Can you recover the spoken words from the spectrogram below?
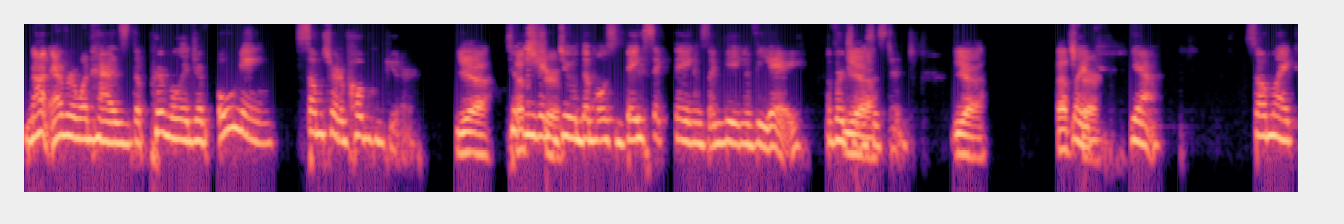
not everyone has the privilege of owning some sort of home computer Yeah, to That's even true. do the most basic things like being a VA, a virtual Yeah. assistant. yeah, that's like, fair. yeah. So I'm like,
